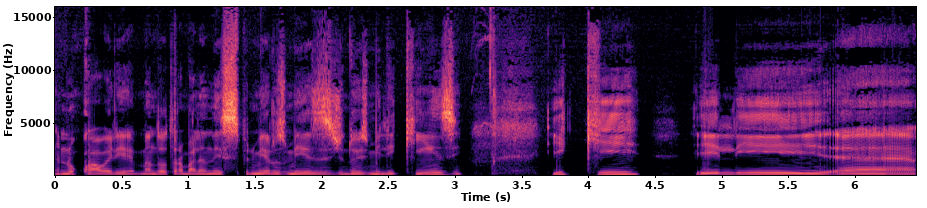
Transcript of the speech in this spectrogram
no qual ele mandou trabalhando nesses primeiros meses de 2015, e que ele é,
